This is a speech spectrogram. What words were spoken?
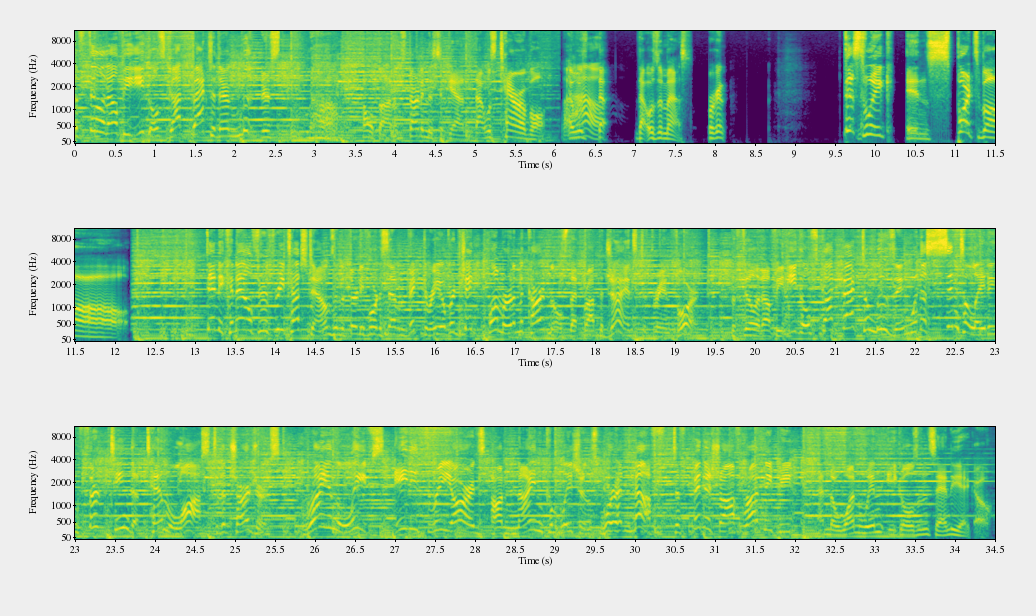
The Philadelphia Eagles got back to their. Lo- there's, oh, hold on, I'm starting this again. That was terrible. I was, Wow. that, that was a mess. We're going to. This week in Sports Ball. Danny Kanell threw three touchdowns in a 34 7 victory over Jake Plummer and the Cardinals that brought the Giants to 3 and 4. The Philadelphia Eagles got back to losing with a scintillating 13 10 loss to the Chargers. Ryan Leaf's 83 yards on nine completions were enough to finish off Rodney Peete and the one win Eagles in San Diego.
